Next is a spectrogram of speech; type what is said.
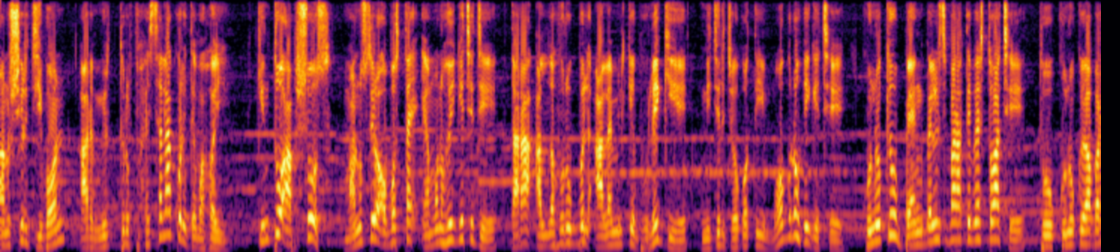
মানুষের জীবন আর মৃত্যুর ফয়সালা করে দেওয়া হয়। কিন্তু আফসোস, মানুষের অবস্থা এমন হয়ে গেছে যে তারা আল্লাহ রব্বুল আলমিনকে ভুলে গিয়ে নিজের জগতেই মগ্ন হয়ে গেছে। কোনো কেউ ব্যাংক ব্যালেন্স বাড়াতে ব্যস্ত আছে, তো কোনো কেউ আবার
